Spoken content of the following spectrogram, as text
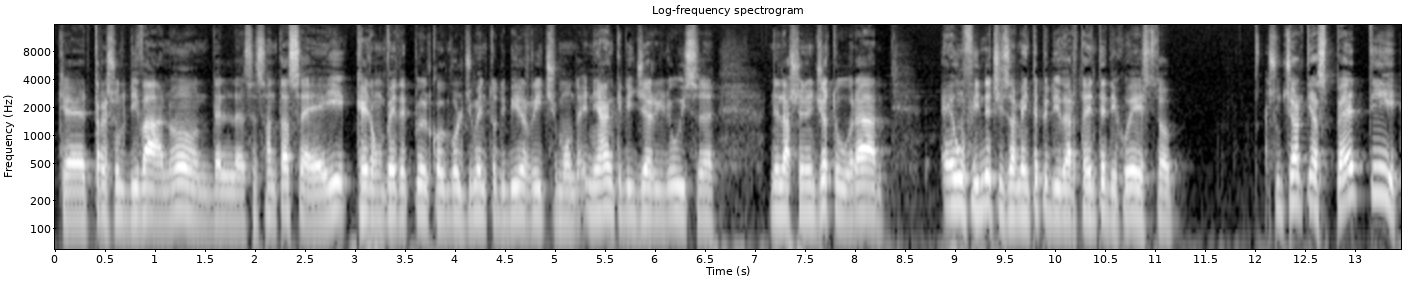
che è Tre sul divano del 66 che non vede più il coinvolgimento di Bill Richmond e neanche di Jerry Lewis nella sceneggiatura è un film decisamente più divertente di questo su certi aspetti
